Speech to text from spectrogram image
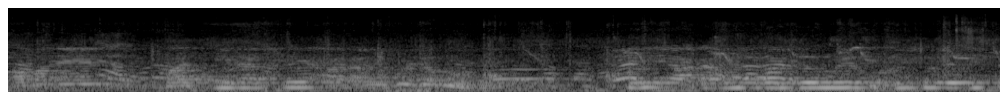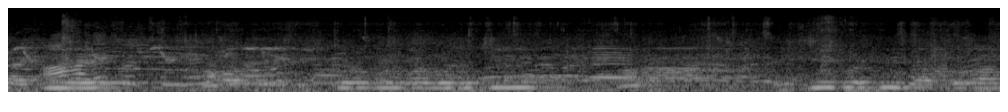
আমাদের বাঁচিয়ে রাখতে আগামী প্রজন্মকে সেই আগামী প্রজন্মের ভবিষ্যতের তাকিয়ে আমাদের এই বৃক্ষরোপণ কর্মসূচি, আমরা এগিয়ে চলছি বর্তমান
